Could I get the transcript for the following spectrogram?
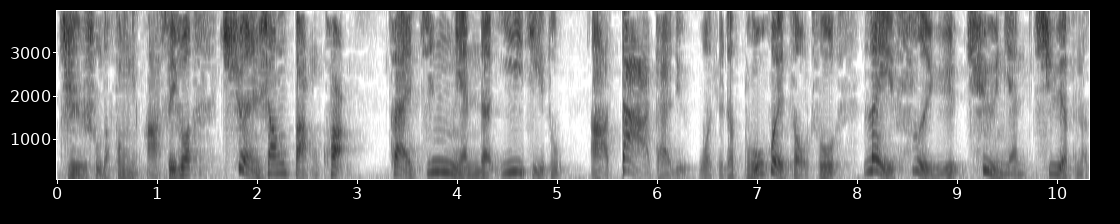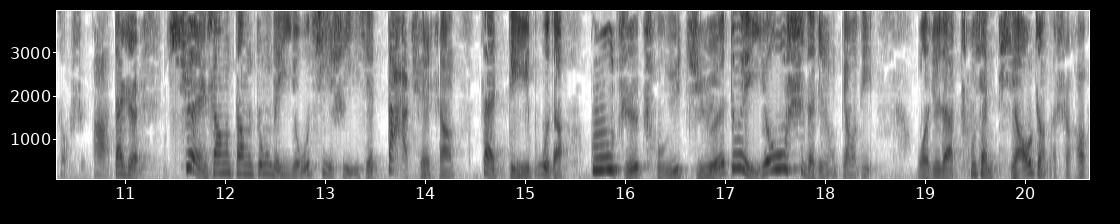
指数的疯牛啊。所以说，券商板块在今年的一季度。啊，大概率我觉得不会走出类似于去年七月份的走势啊。但是券商当中的，尤其是一些大券商在底部的估值处于绝对优势的这种标的，我觉得出现调整的时候，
